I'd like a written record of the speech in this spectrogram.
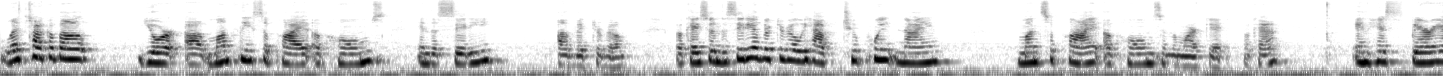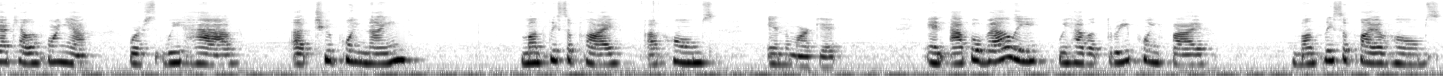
let's talk about your uh, monthly supply of homes in the city of Victorville. Okay, so in the city of Victorville, we have 2.9 month supply of homes in the market, okay? In Hesperia, California, where we have a 2.9 monthly supply of homes in the market. In Apple Valley, we have a 3.5 monthly supply of homes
